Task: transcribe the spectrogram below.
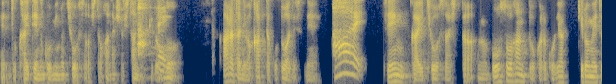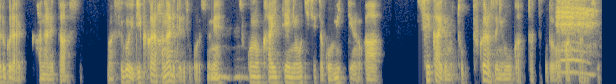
えっ、ー、と、海底のゴミの調査をしたお話をしたんですけども、はい、新たに分かったことはですね、はい。前回調査した、あの房総半島から500キロメートルぐらい離れた、まあ、すごい陸から離れてるところですよね。うんうん、そこの海底に落ちてたゴミっていうのが、世界でもトップクラスに多かったってことが分かったんですよ。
